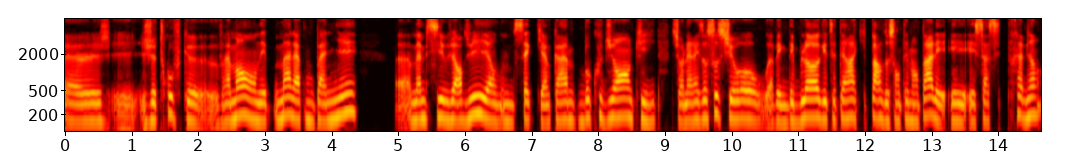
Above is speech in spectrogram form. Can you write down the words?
Euh, je, trouve que vraiment, on est mal accompagné, même si aujourd'hui, on sait qu'il y a quand même beaucoup de gens qui, sur les réseaux sociaux ou avec des blogs, etc., qui parlent de santé mentale et, et ça, c'est très bien.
